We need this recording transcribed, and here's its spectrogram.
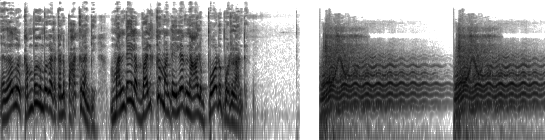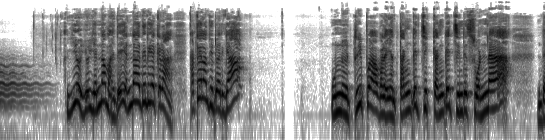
ஏதாவது ஒரு கம்பு கம்பு கிடக்குன்னு பார்க்குறேன் மண்டையில் பல்க்கு மண்டையில் நாலு போடு போடலான்ட்டு. ஐயோ ஐயோ என்னம்மா இது? என்ன இது கேட்குறேன் கட்டையெல்லாம் தூக்கிட்டு வரீங்க உன்னு ட்ரிப் அவளை என் தங்கச்சி தங்கச்சின்னு சொன்ன இந்த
